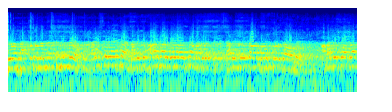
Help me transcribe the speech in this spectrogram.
যে ছাত্র দলের নেতৃবৃন্দ তাদেরকে বারবার বলা হচ্ছে আমাদের গাড়ি নিয়ে যাওয়ার ব্যবস্থা করে হবে। আমাদের প্রোগ্রাম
